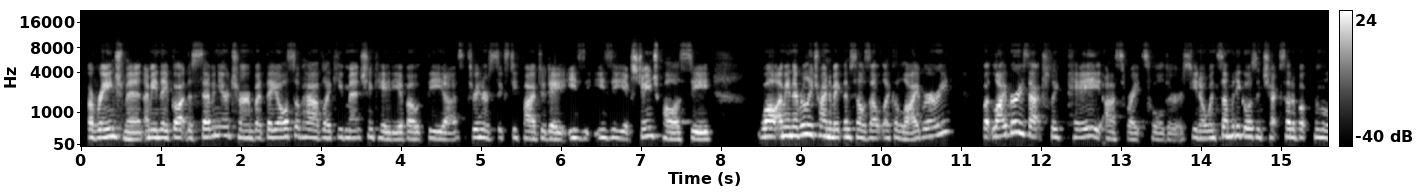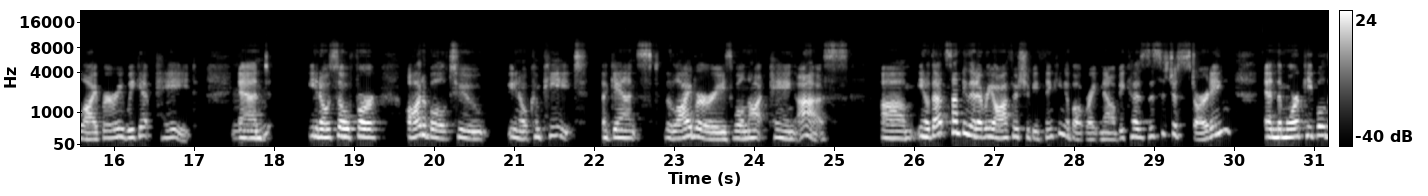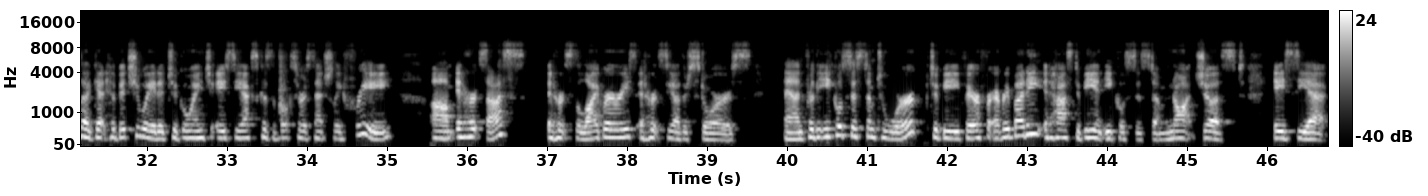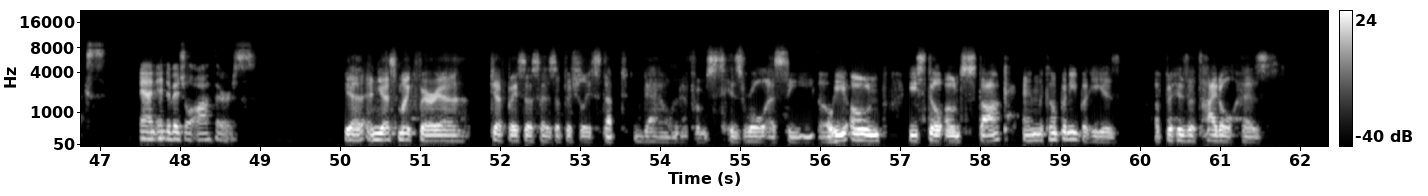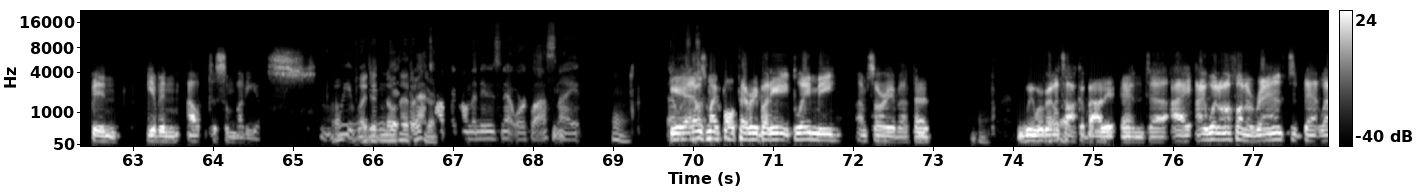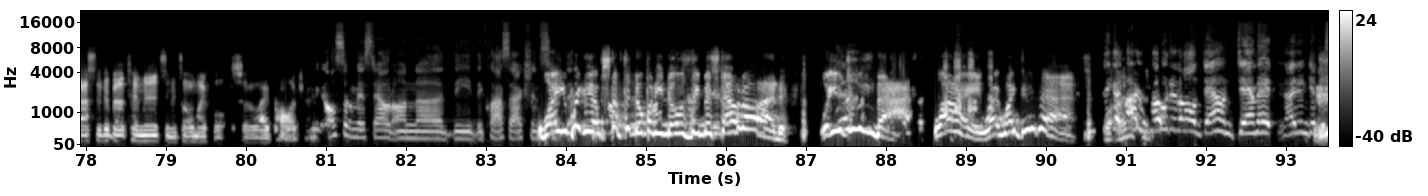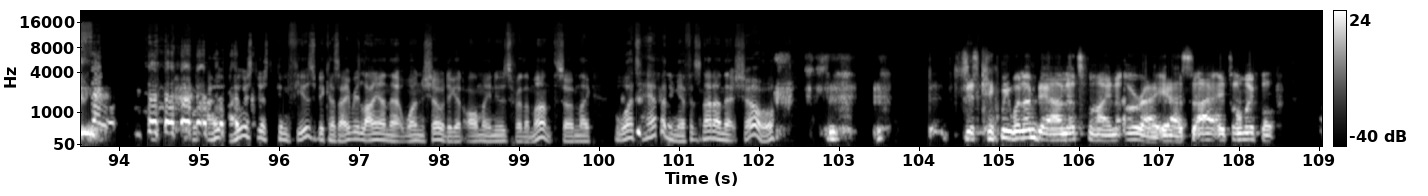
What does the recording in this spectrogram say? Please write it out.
arrangement. I mean, they've got the seven year term, but they also have, like you mentioned, Katie, about the uh, 365 today easy easy exchange policy. Well, I mean, they're really trying to make themselves out like a library, but libraries actually pay us rights holders. You know, when somebody goes and checks out a book from the library, we get paid. Mm-hmm. And, you know, so for Audible to, you know, compete against the libraries while not paying us, um, you know that's something that every author should be thinking about right now because this is just starting. And the more people that get habituated to going to acx because the books are essentially free um, it hurts us. It hurts the libraries. It hurts the other stores. And for the ecosystem to work to be fair for everybody it has to be an ecosystem not just acx and individual authors. Yeah and yes mike faria Jeff Bezos has officially stepped down from his role as CEO. He own he still owns stock in the company, but he is his title has been given out to somebody else. Oh, we, we I didn't, didn't know that, that topic on the news network last hmm. night. Hmm. That yeah, was that was my fault. Everybody, blame me. I'm sorry about that. We were going to talk about it, and uh, I I went off on a rant that lasted about ten minutes, and it's all my fault. So I apologize. We also missed out on uh, the the class action. Why are you bringing up stuff that nobody knows they missed out on? Why are you doing that? Why? Why? Why do that? Because well, I wrote it all down. Damn it! And I didn't get to say it. I, I, was just confused because I rely on that one show to get all my news for the month. So I'm like, what's happening if it's not on that show? Just kick me when I'm down. That's fine. All right. Yes, I, it's all my fault.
